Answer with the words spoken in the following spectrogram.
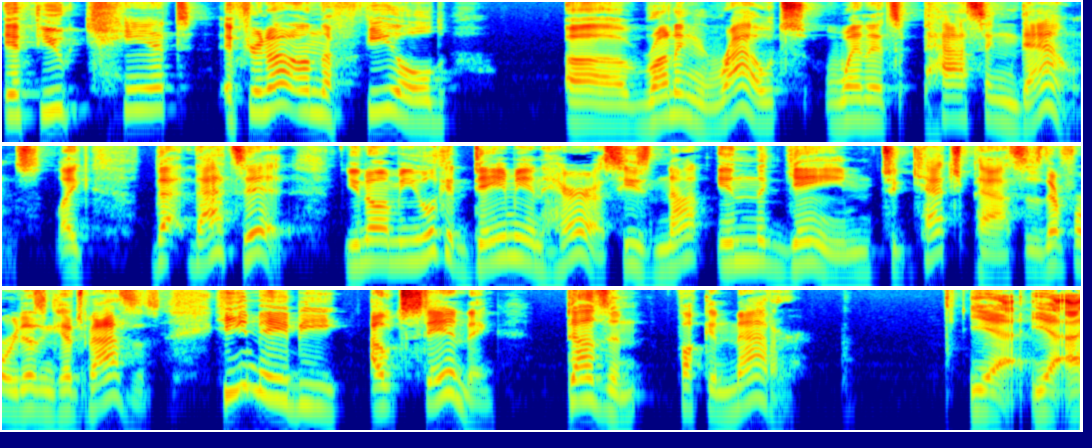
if you can't, if you're not on the field uh, running routes when it's passing downs. Like that that's it. You know, I mean, you look at Damien Harris, he's not in the game to catch passes, therefore he doesn't catch passes. He may be outstanding, doesn't fucking matter. Yeah, yeah,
